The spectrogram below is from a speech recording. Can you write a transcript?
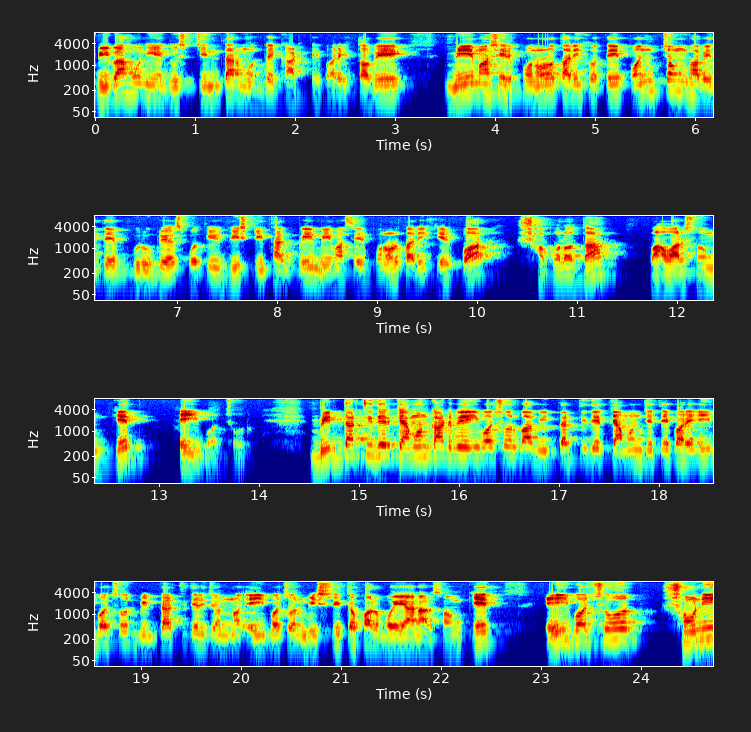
বিবাহ নিয়ে দুশ্চিন্তার মধ্যে কাটতে পারে। তবে মে মাসের পনেরো তারিখ হতে পঞ্চম ভাবে দেবগুরু বৃহস্পতির দৃষ্টি থাকবে। মে মাসের পনেরো তারিখের পর সফলতা পাওয়ার সংকেত এই বছর। বিদ্যার্থীদের কেমন কাটবে এই বছর বা বিদ্যার্থীদের কেমন যেতে পারে এই বছর, বিদ্যার্থীদের জন্য এই বছর মিশ্রিত ফল বয়ে আনার সংকেত। এই বছর শনি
